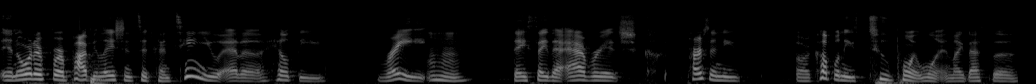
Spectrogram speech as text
in order for a population to continue at a healthy rate, Mhm. they say the average c- person needs or a couple needs two point one. Like that's the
